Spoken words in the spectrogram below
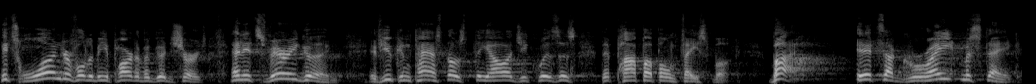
It's wonderful to be part of a good church. And it's very good if you can pass those theology quizzes that pop up on Facebook. But it's a great mistake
